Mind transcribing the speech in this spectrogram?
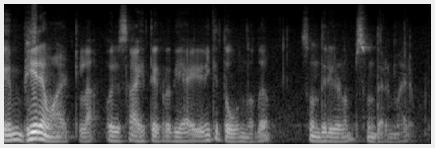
ഗംഭീരമായിട്ടുള്ള ഒരു സാഹിത്യകൃതിയായി എനിക്ക് തോന്നുന്നത് സുന്ദരികളും സുന്ദരന്മാരും.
